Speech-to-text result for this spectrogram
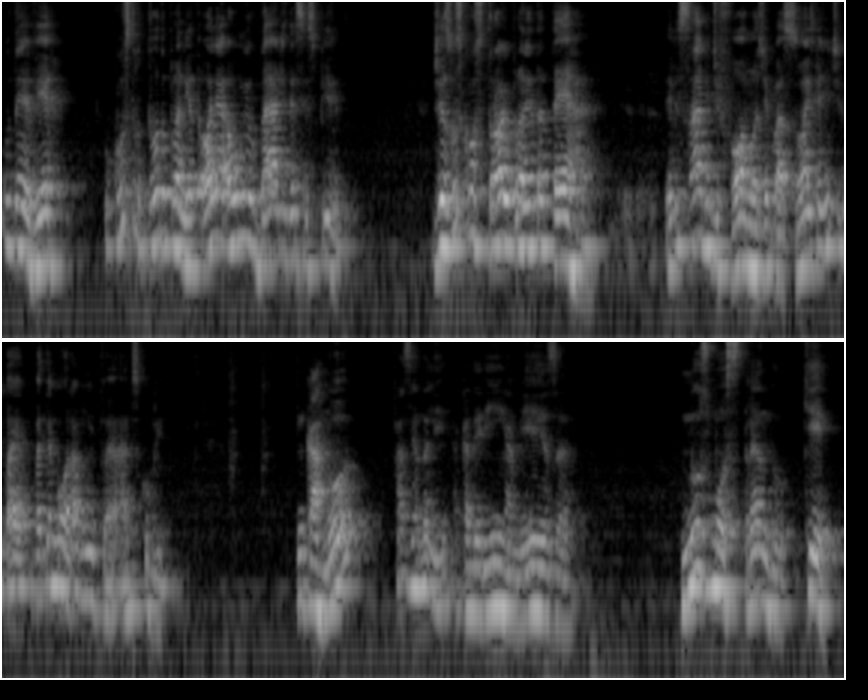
o dever, o construtor do planeta. Olha a humildade desse espírito. Jesus constrói o planeta Terra. Ele sabe de fórmulas, de equações que a gente vai, vai demorar muito a, a descobrir. Encarnou fazendo ali a cadeirinha, a mesa, nos mostrando que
